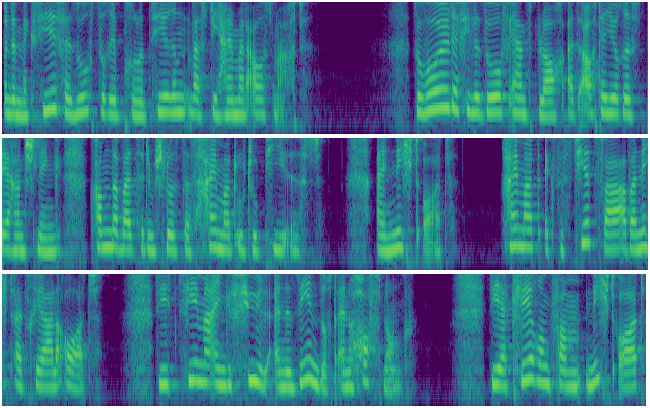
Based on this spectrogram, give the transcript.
und im Exil versucht zu reproduzieren, was die Heimat ausmacht. Sowohl der Philosoph Ernst Bloch als auch der Jurist Berhard Schlink kommen dabei zu dem Schluss, dass Heimat Utopie ist. Ein Nichtort. Heimat existiert zwar, aber nicht als realer Ort. Sie ist vielmehr ein Gefühl, eine Sehnsucht, eine Hoffnung. Die Erklärung vom Nichtort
